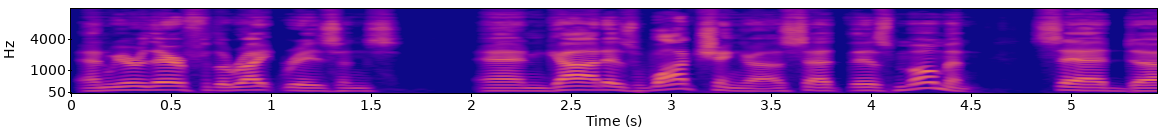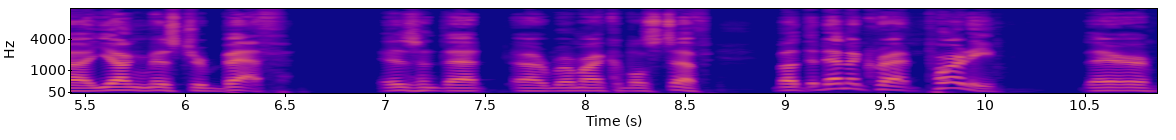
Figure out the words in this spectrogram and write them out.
and we were there for the right reasons. And God is watching us at this moment, said uh, young Mr. Beth. Isn't that uh, remarkable stuff? But the Democrat Party, they're,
